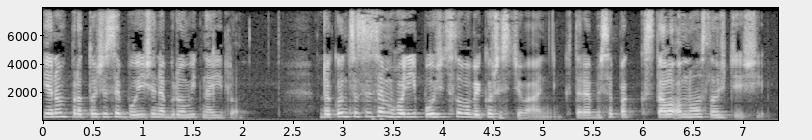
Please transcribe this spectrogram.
jenom proto, že se bojí, že nebudou mít na jídlo. Dokonce se sem hodí použít slovo vykořišťování, které by se pak stalo o mnoho složitější.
